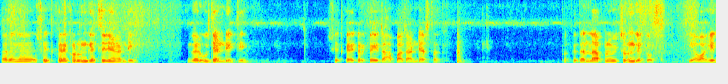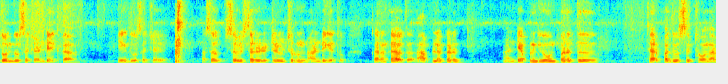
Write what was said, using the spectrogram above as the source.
कारण शेतकऱ्याकडून घेतलेली अंडी घरगुती अंडी ती. शेतकऱ्याकडे काही दहा पाच अंडे असतात. फक्त त्यांना आपण विचारून घेतो की बाबा हे दोन दिवसाचे अंडे आहेत का? एक दिवसाचे आहे. असं सविस्तर डिटेल विचारून अंडी घेतो. कारण काय होतं आपल्याकडं अंडे आपण घेऊन परत चार पाच दिवस ठेवणार.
